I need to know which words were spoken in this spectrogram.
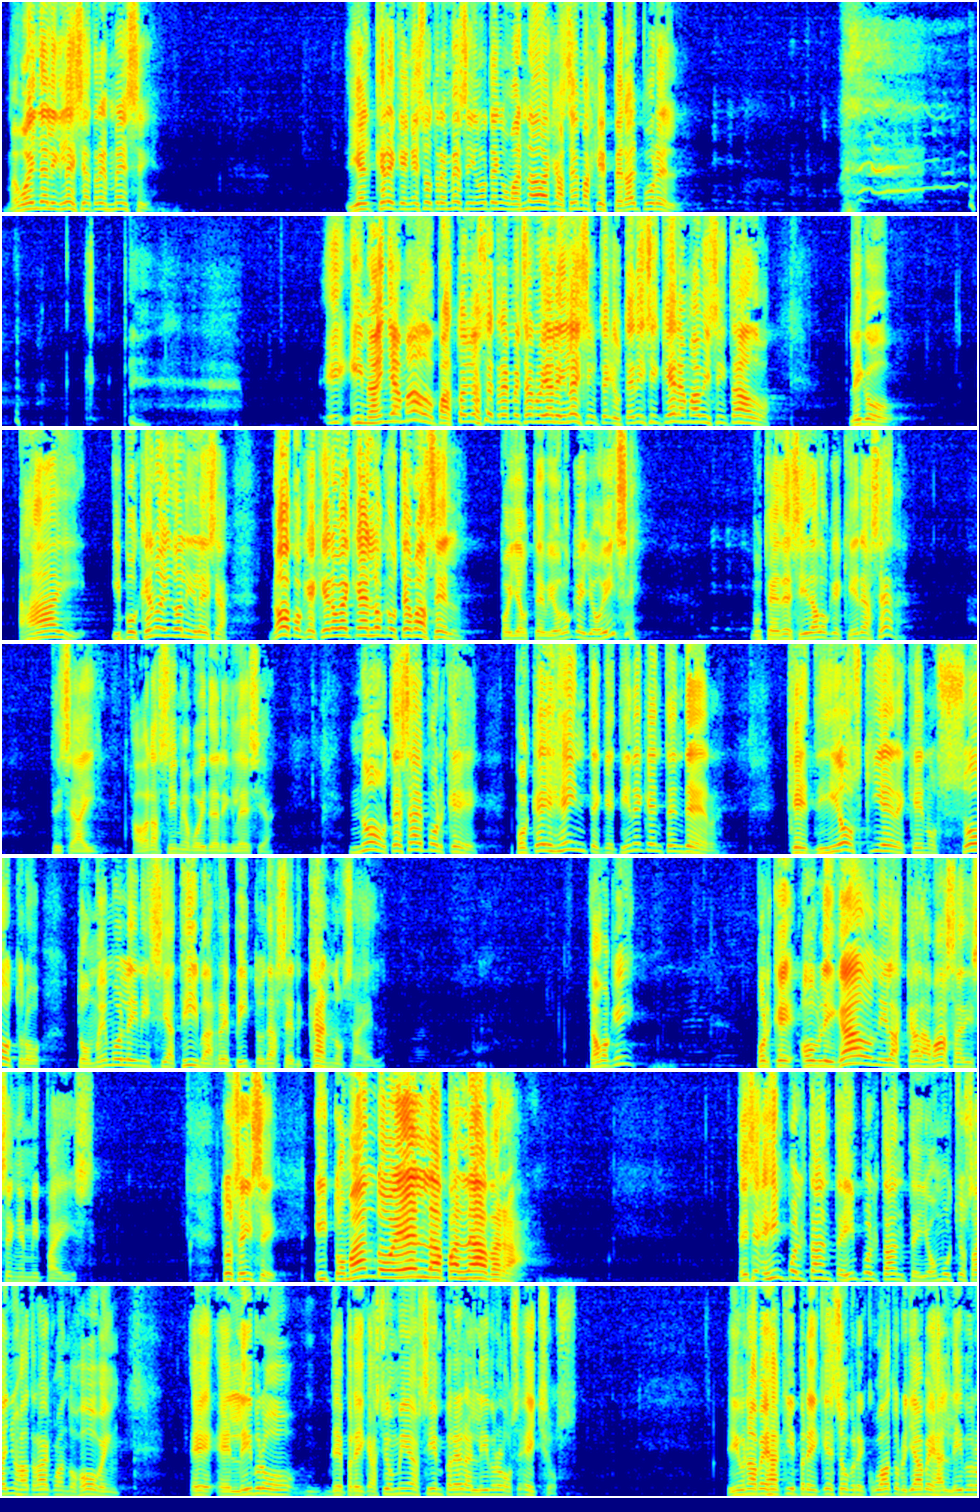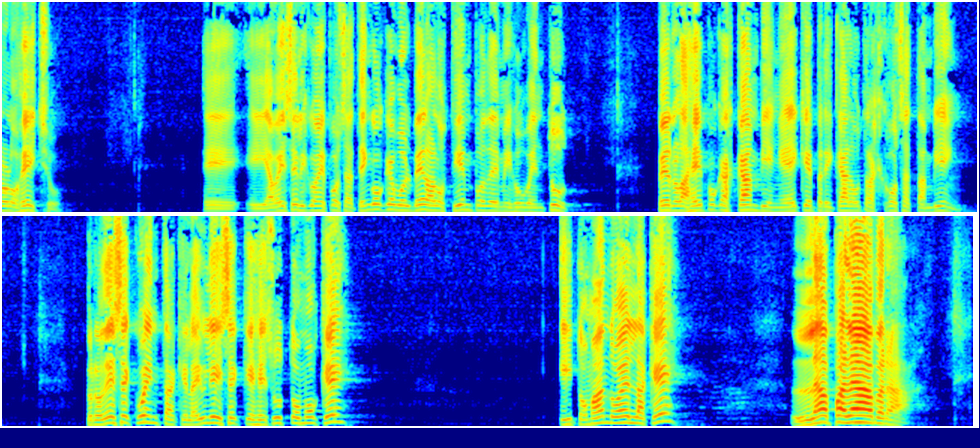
Me voy de la iglesia tres meses. Y él cree que en esos tres meses yo no tengo más nada que hacer más que esperar por él. Y, me han llamado, pastor, yo hace tres meses no voy a la iglesia usted, usted ni siquiera me ha visitado. Le digo, ay, ¿y por qué no ha ido a la iglesia? No, porque quiero ver qué es lo que usted va a hacer. Pues ya usted vio lo que yo hice. Usted decida lo que quiere hacer. Dice ahí, ahora sí me voy de la iglesia. No, usted sabe por qué. Porque hay gente que tiene que entender que Dios quiere que nosotros tomemos la iniciativa, repito, de acercarnos a Él. ¿Estamos aquí? Porque obligado ni las calabazas dicen en mi país. Entonces dice, y tomando Él la palabra. Es, es importante, es importante. Yo muchos años atrás, cuando joven, eh, el libro de predicación mía siempre era el libro los hechos. Y una vez aquí prediqué sobre cuatro llaves al libro los hechos. Eh, y a veces le digo a mi esposa, tengo que volver a los tiempos de mi juventud. Pero las épocas cambian y hay que predicar otras cosas también. Pero dése cuenta que la Biblia dice que Jesús tomó qué? Y tomando él la qué? La palabra.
